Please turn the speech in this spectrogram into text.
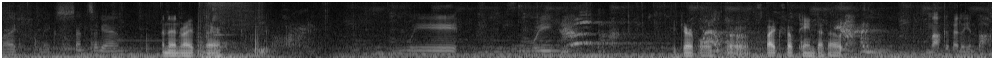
life makes sense again. And then right there. We, we. Be careful. The spikes of pain death out. Machiavellian Bach.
